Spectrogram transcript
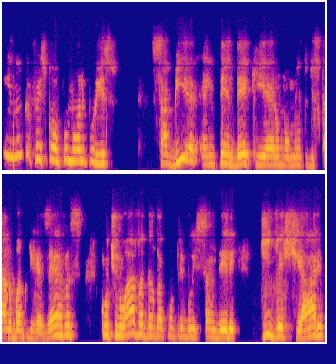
e nunca fez corpo mole por isso. Sabia é, entender que era um momento de ficar no banco de reservas, continuava dando a contribuição dele de vestiário,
